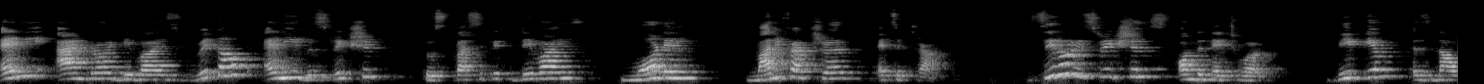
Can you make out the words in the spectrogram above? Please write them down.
any Android device without any restriction to specific device, model, manufacturer, etc. Zero restrictions on the network. BPM is now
